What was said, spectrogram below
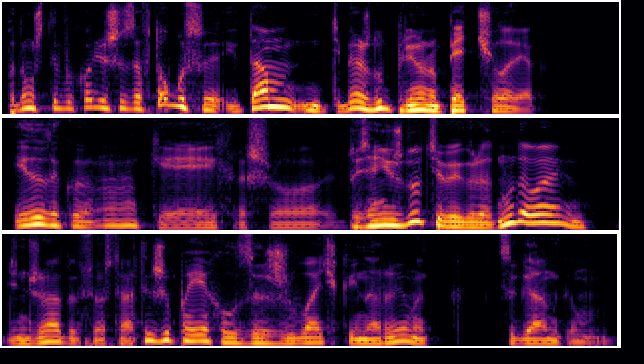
Потому что ты выходишь из автобуса, и там тебя ждут примерно 5 человек. И ты такой, окей, хорошо. То есть они ждут тебя и говорят, ну давай, деньжат и все остальное. А ты же поехал за жвачкой на рынок к цыганкам.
